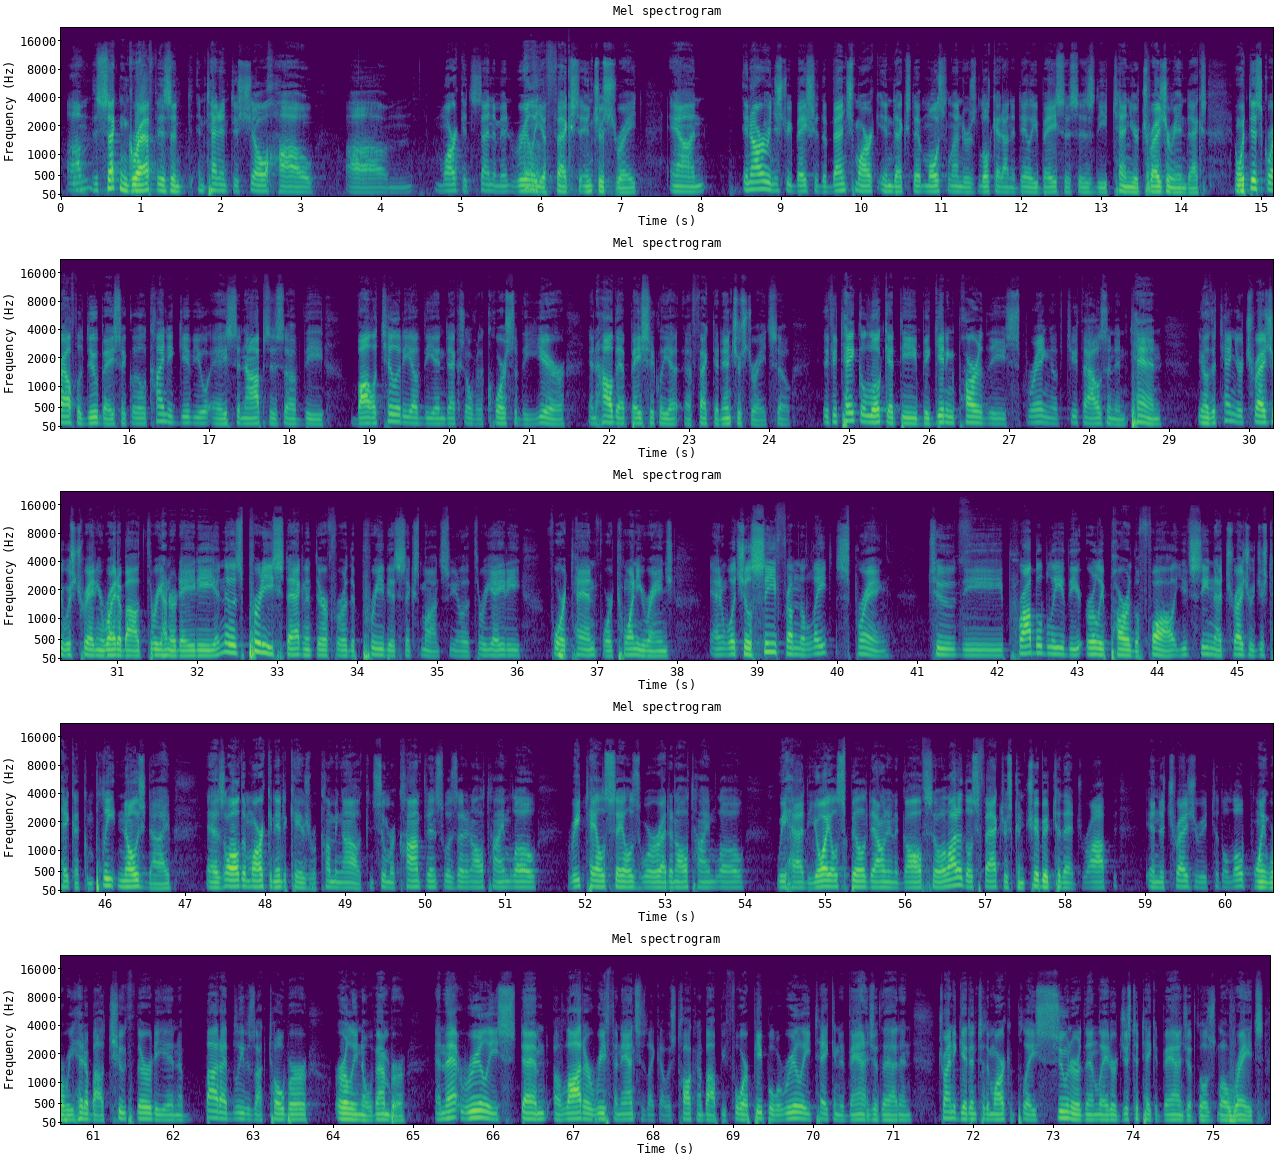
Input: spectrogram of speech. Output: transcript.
Um, the second graph is in, intended to show how um, market sentiment really affects the interest rate. And in our industry, basically, the benchmark index that most lenders look at on a daily basis is the 10 year Treasury Index. And what this graph will do, basically, it'll kind of give you a synopsis of the volatility of the index over the course of the year and how that basically uh, affected interest rates. So if you take a look at the beginning part of the spring of 2010, you know, the 10 year treasury was trading right about 380, and it was pretty stagnant there for the previous six months, you know, the 380, 410, 420 range. And what you'll see from the late spring to the probably the early part of the fall, you've seen that treasury just take a complete nosedive as all the market indicators were coming out. Consumer confidence was at an all time low, retail sales were at an all time low. We had the oil spill down in the Gulf, so a lot of those factors contribute to that drop in the Treasury to the low point where we hit about 230 in about, I believe, it was October, early November. And that really stemmed a lot of refinances, like I was talking about before. People were really taking advantage of that and trying to get into the marketplace sooner than later just to take advantage of those low rates.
